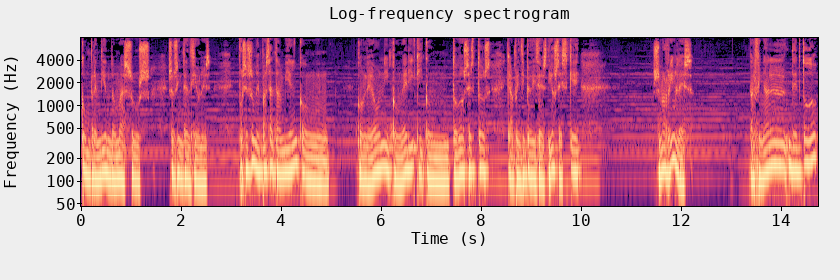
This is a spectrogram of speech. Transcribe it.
comprendiendo más sus, sus intenciones. Pues eso me pasa también con, con León y con Eric y con todos estos que al principio dices, Dios, es que son horribles, al final de todo,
